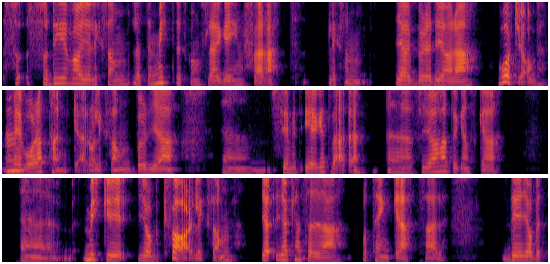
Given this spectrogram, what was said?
så, så det var ju liksom lite mitt utgångsläge inför att liksom jag började göra vårt jobb Mm. med våra tankar och liksom börja ehm, se mitt eget värde. Eh, så jag hade ganska eh, mycket jobb kvar liksom. Jag, jag kan säga och tänka att så här, det jobbet,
